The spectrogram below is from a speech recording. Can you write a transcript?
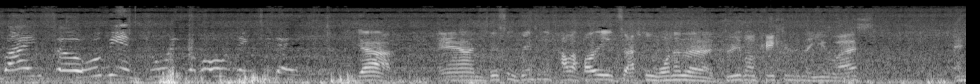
Vine, so we'll be enjoying the whole thing today. Yeah, and this is basically Kalahari. It's actually one of the three locations in the U.S. And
